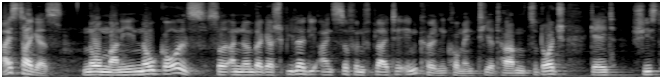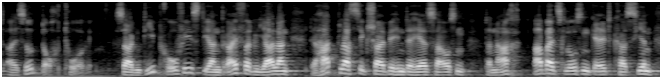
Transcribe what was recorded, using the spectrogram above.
Ice Tigers. No Money, No Goals, soll ein Nürnberger Spieler die 1 zu 5 Pleite in Köln kommentiert haben. Zu Deutsch, Geld schießt also doch Tore sagen die Profis, die ein Dreivierteljahr lang der Hartplastikscheibe hinterher sausen, danach Arbeitslosengeld kassieren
